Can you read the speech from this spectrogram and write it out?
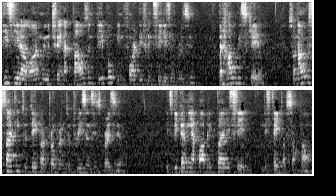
This year alone, we will train 1,000 people in four different cities in Brazil. But how we scale? So now we're starting to take our program to prisons in Brazil. It's becoming a public policy in the state of São Paulo.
